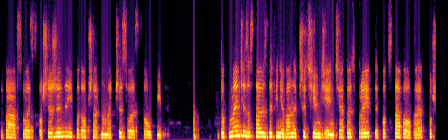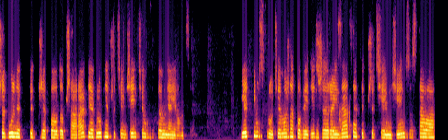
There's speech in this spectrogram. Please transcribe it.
2 Sołectwo Szerzyny i podobszar numer 3 Sołectwo Łupiny. W dokumencie zostały zdefiniowane przedsięwzięcia, to jest projekty podstawowe w poszczególnych tychże podobszarach, jak również przedsięwzięcia uzupełniające. W wielkim skrócie można powiedzieć, że realizacja tych przedsięwzięć została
